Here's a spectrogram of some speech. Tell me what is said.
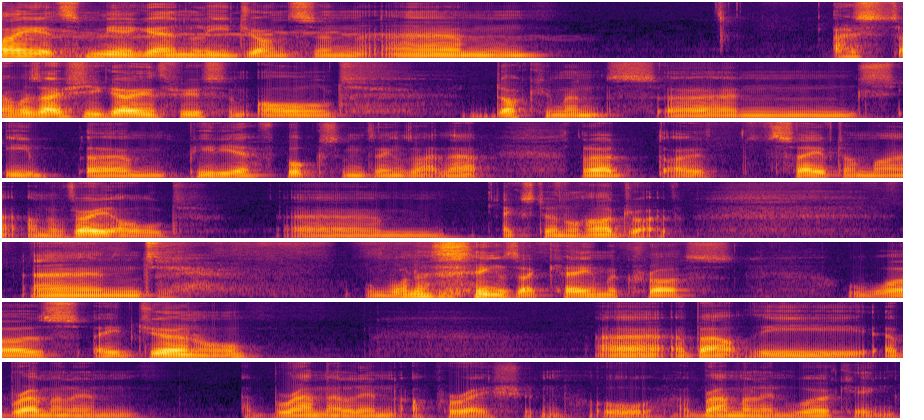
hi, it's me again, Lee Johnson. Um, I, I was actually going through some old documents and e, um, PDF books and things like that that I I saved on my on a very old um, external hard drive. And one of the things I came across was a journal uh, about the Abramelin Abramelin operation or Abramelin working.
